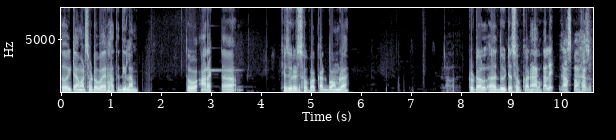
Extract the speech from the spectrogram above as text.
তো এটা আমার ছোট ভাইয়ের হাতে দিলাম। তো আর একটা খেজুরের সোফা কাটবো আমরা। টোটাল দুইটা সোপ কাটবো। খাজুর।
